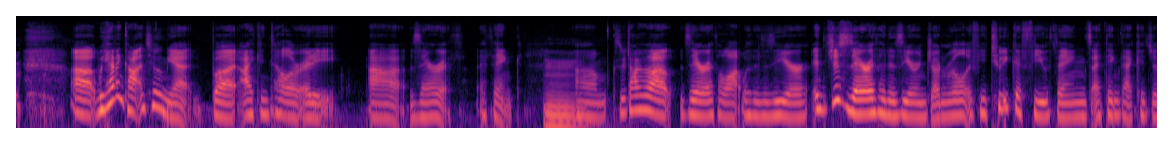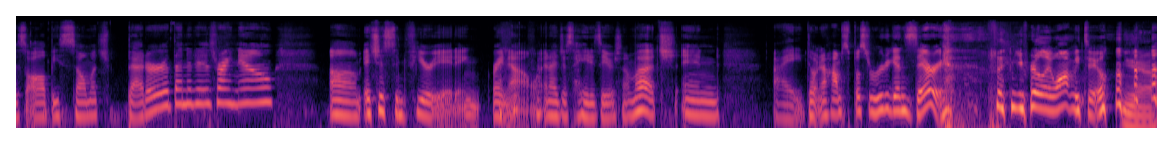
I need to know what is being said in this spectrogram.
Uh, we haven't gotten to him yet, but I can tell already. Uh, Xerath, I think, because we talked about Xerath a lot with Azir. It's just Xerath and Azir in general. If you tweak a few things, I think that could just all be so much better than it is right now. Um, it's just infuriating right now, and I just hate Azir so much, and I don't know how I'm supposed to root against Xerath. you really want me to? Yeah,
